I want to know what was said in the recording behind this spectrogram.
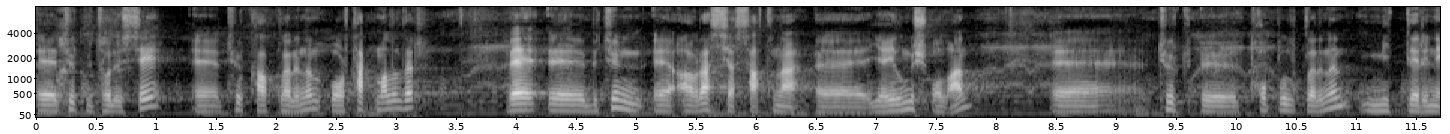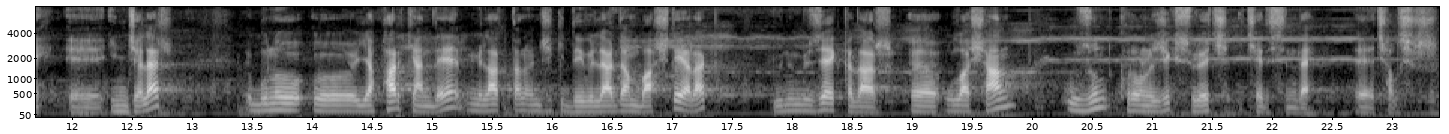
E, Türk mitolojisi e, Türk halklarının ortak malıdır ve e, bütün e, Avrasya satına yayılmış olan Türk topluluklarının mitlerini inceler. Bunu e, yaparken de milattan önceki devirlerden başlayarak günümüze kadar e, ulaşan uzun kronolojik süreç içerisinde e, çalışır.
